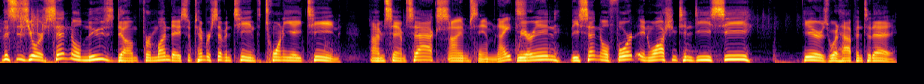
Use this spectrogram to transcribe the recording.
This is your Sentinel news dump for Monday, September 17th, 2018. I'm Sam Sacks. I'm Sam Knight. We are in the Sentinel Fort in Washington, D.C. Here's what happened today.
